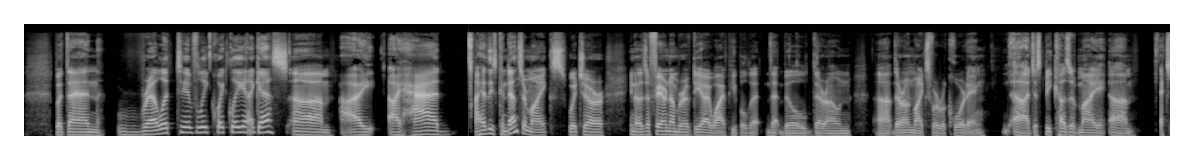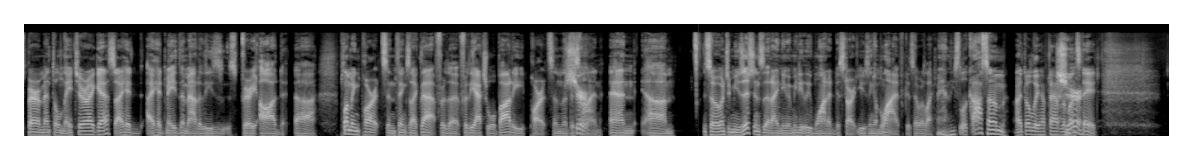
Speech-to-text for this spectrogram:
But then, relatively quickly, I guess, um, I I had I had these condenser mics, which are you know, there's a fair number of DIY people that that build their own uh, their own mics for recording. Uh, just because of my um, experimental nature, I guess. I had I had made them out of these very odd uh, plumbing parts and things like that for the for the actual body parts and the Sure. design. And um, so a bunch of musicians that I knew immediately wanted to start using them live because they were like, "Man, these look awesome! I totally have to have them Sure. on stage."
